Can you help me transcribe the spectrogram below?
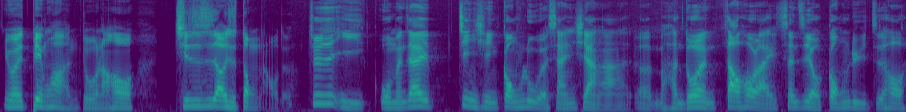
因为变化很多，然后其实是要一直动脑的。就是以我们在进行公路的三项啊，呃，很多人到后来甚至有功率之后，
